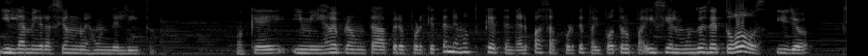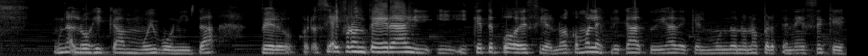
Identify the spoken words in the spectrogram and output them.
y la migración no es un delito. ¿Ok? Y mi hija me preguntaba, pero ¿por qué tenemos que tener pasaporte para ir para otro país si el mundo es de todos? Y yo, una lógica muy bonita, pero, pero sí hay fronteras y, qué te puedo decir, ¿no? ¿Cómo le explicas a tu hija de que el mundo no nos pertenece, que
